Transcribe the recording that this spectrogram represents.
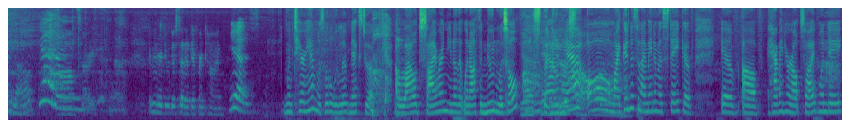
Loud. Oh, sorry. Maybe I better do this at a different time. Yes. When Terry Ann was little, we lived next to a, a loud siren, you know, that went off the noon whistle. Yes, the noon whistle. Yeah. Oh my goodness! And I made a mistake of, of, of having her outside one day,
